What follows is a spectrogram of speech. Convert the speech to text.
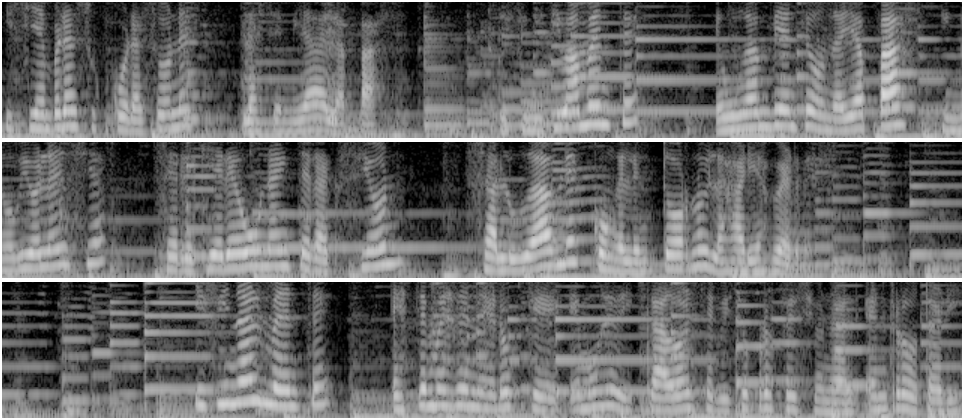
y siembra en sus corazones la semilla de la paz. Definitivamente, en un ambiente donde haya paz y no violencia, se requiere una interacción saludable con el entorno y las áreas verdes. Y finalmente, este mes de enero que hemos dedicado al servicio profesional en Rotary,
